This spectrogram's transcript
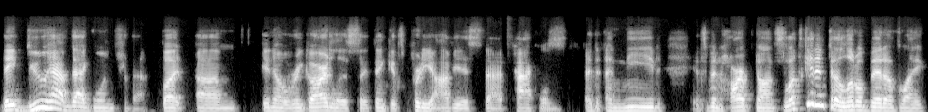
they do have that going for them, but um, you know, regardless, I think it's pretty obvious that tackles a, a, need. It's been harped on. So let's get into a little bit of like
